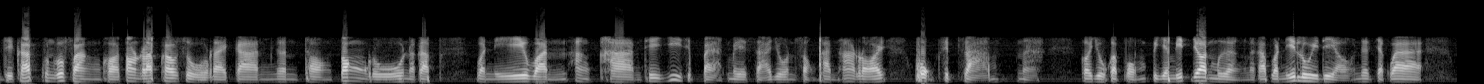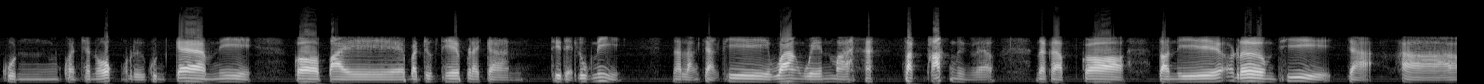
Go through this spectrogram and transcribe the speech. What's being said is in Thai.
วัสดีครับ คุณผู้ฟังขอต้อนรับเข้าสู่รายการเงินทองต้องรู้นะครับ วันนี้วันอังคารที่ 28 เมษายน 2563 นะก็อยู่กับผมปิยมิตรยอดเมืองนะครับ วันนี้ลุยเดี่ยว เนื่องจากว่าคุณขวัญชนกหรือคุณแก้มนี่ก็ไปบันทึกเทปรายการที่เด็ดลูกหนี้นะหลังจากที่ว่างเว้นมาสักพักหนึ่งแล้วนะครับ ก็ตอนนี้เริ่มที่จะ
